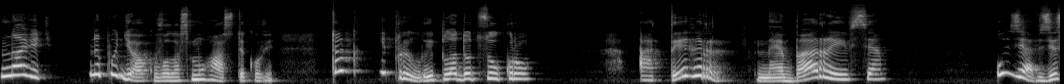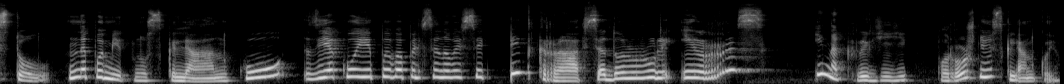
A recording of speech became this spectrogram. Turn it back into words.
Навіть не подякувала смугастикові, так і прилипла до цукру. А тигр не барився. Узяв зі столу непомітну склянку, з якої пив апельсиновий сик, підкрався до жужулі і раз і накрив її порожньою склянкою.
